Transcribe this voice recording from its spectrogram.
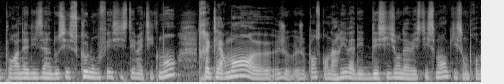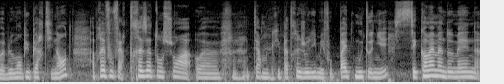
pour analyser un dossier, ce que l'on fait systématiquement, très clairement, euh, je, je, pense qu'on arrive à des décisions d'investissement qui sont probablement plus pertinentes. Après, il faut faire très attention à, à un terme qui n'est pas très joli, mais il ne faut pas être moutonnier. C'est quand même un domaine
